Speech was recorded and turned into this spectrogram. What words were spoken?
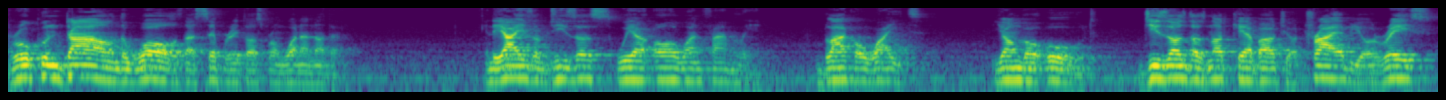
broken down the walls that separate us from one another. In the eyes of Jesus, we are all one family, black or white, young or old. Jesus does not care about your tribe, your race.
